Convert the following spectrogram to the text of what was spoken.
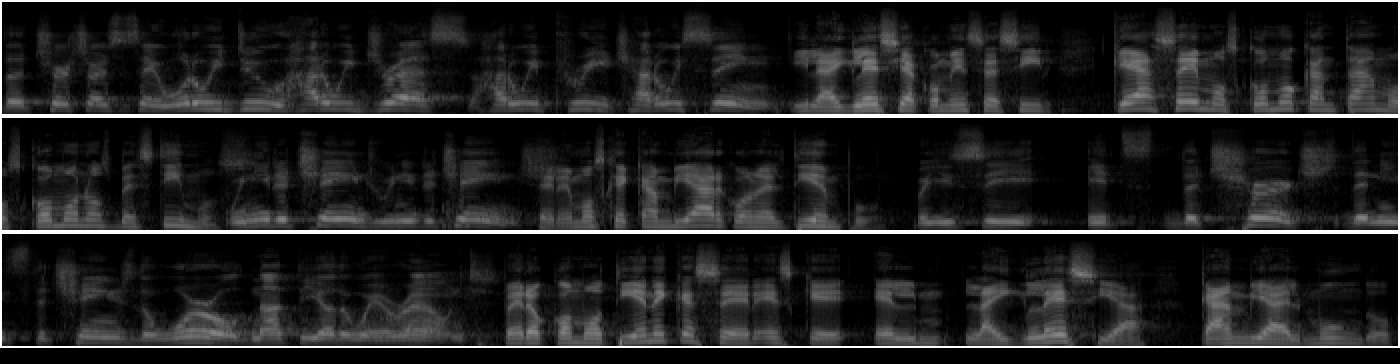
the church starts to say, what do we do? How do we dress? How do we preach? How do we sing? Y la iglesia comienza a decir, ¿qué hacemos? ¿Cómo cantamos? ¿Cómo nos vestimos? We need to change. We need to change. Tenemos que cambiar con el tiempo. But you see, it's the church that needs to change the world, not the other way around. Pero como tiene que ser es que el- la iglesia cambia el mundo,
